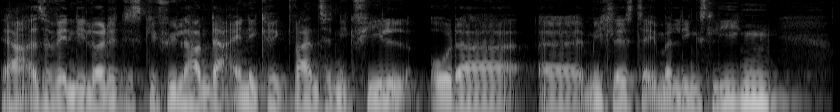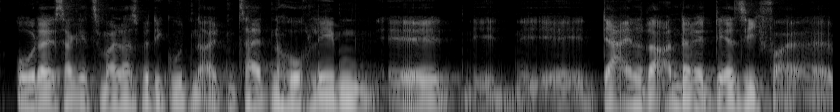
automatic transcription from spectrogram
Ja, also wenn die Leute das Gefühl haben, der eine kriegt wahnsinnig viel oder äh, mich lässt er immer links liegen oder ich sage jetzt mal, lass wir die guten alten Zeiten hochleben, äh, der ein oder andere, der sich äh,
